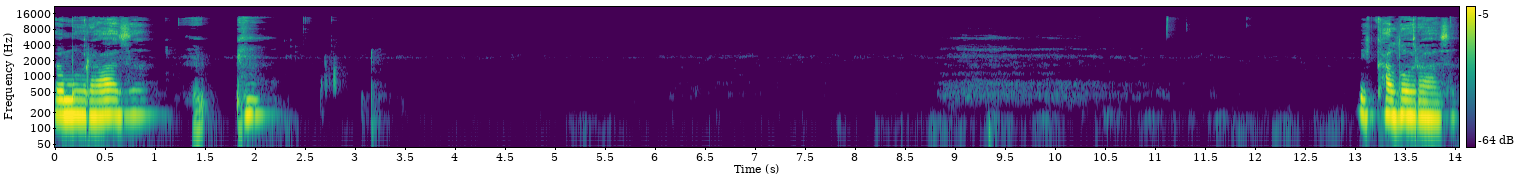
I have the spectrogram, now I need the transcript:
amorosa. E calorosa.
